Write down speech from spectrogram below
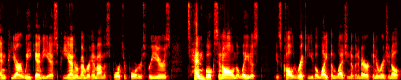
NPR Weekend, ESPN. Remember him on the Sports Reporters for years. 10 books in all, and the latest is called Rickey, The Life and Legend of an American Original.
